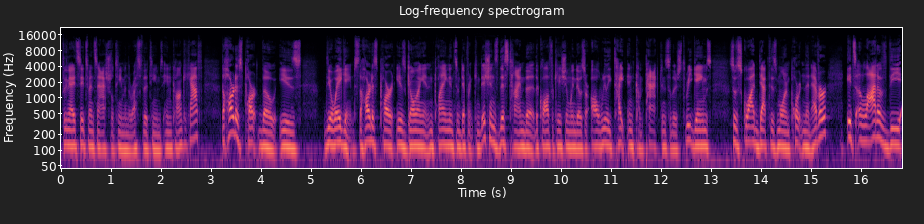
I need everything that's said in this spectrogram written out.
for the United States men's national team and the rest of the teams in CONCACAF. The hardest part, though, is the away games. The hardest part is going and playing in some different conditions. This time, the, the qualification windows are all really tight and compact, and so there's three games. So squad depth is more important than ever. It's a lot of the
